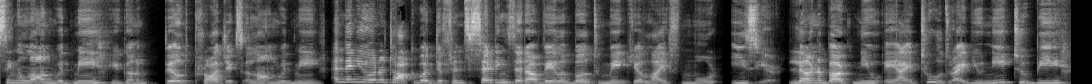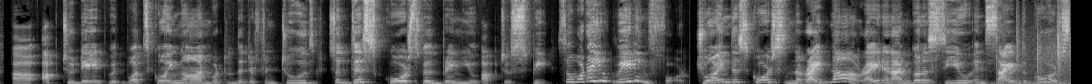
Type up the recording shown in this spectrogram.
practicing along with me. You're going to build projects along with me. And then you're going to talk about different settings that are available to make your life more easier. Learn about new AI tools, right? You need to be uh, up to date with what's going on, what are the different tools. So this course will bring you up to speed. So what are you waiting for? Join this course right now, right? And I'm going to see you inside the course.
